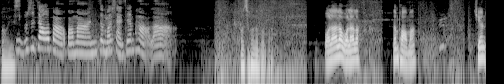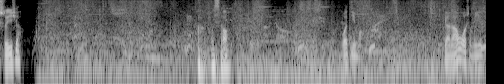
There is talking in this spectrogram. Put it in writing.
不好意思。你不是叫我宝宝吗？你怎么闪现跑了？我错了，宝宝。我来了，我来了，能跑吗？坚持一下。我操。我的妈！点燃我什么意思？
